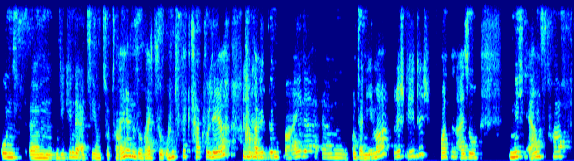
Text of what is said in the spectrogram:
uns ähm, die Kindererziehung zu teilen, soweit so unspektakulär. Aber wir sind beide ähm, unternehmerisch tätig, konnten also nicht ernsthaft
